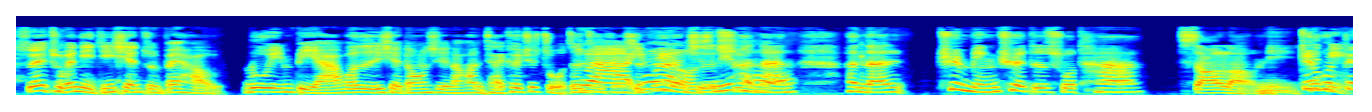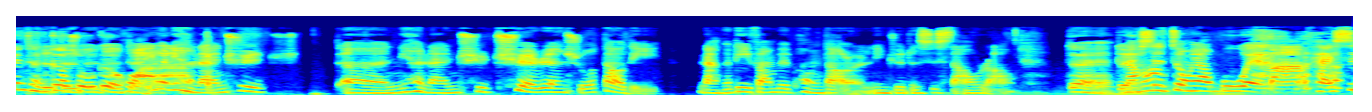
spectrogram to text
所以，除非你已经先准备好录音笔啊，或者一些东西，然后你才可以去佐证这件事。因为有其实你很难很难去明确的说他骚扰你，就会变成各说各对对话。因为你很难去呃，你很难去确认说到底哪个地方被碰到了，你觉得是骚扰？对，对，是重要部位吗？还是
